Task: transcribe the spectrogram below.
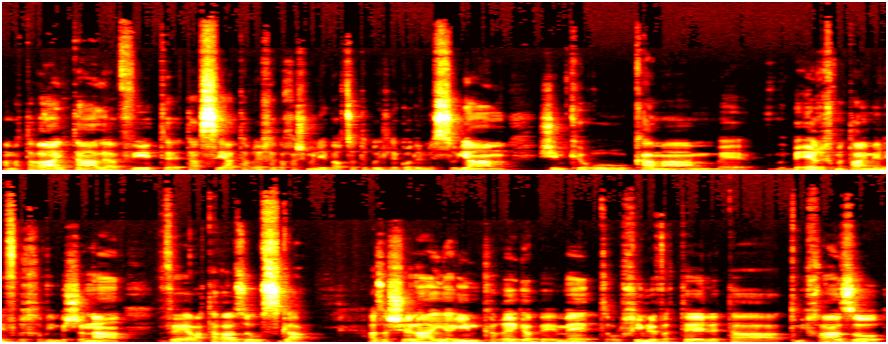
המטרה הייתה להביא את תעשיית הרכב החשמלי בארצות הברית לגודל מסוים, שימכרו כמה, אה, בערך 200 אלף רכבים בשנה, והמטרה הזו הושגה. אז השאלה היא האם כרגע באמת הולכים לבטל את התמיכה הזו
